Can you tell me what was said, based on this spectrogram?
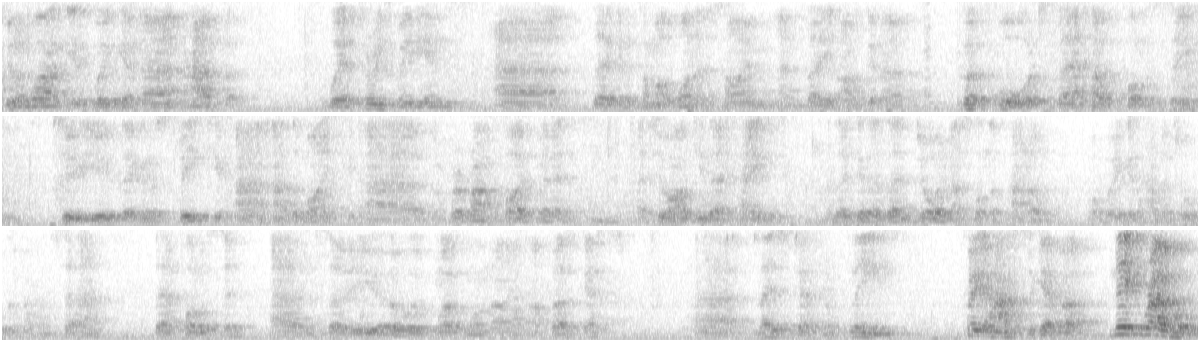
It's going to work is we're going to have we have three comedians. Uh, they're going to come up one at a time, and they are going to put forward their health policy to you. They're going to speak uh, at the mic uh, for around five minutes uh, to argue their case, and they're going to then join us on the panel where we're going to have a talk about uh, their policy. Um, so, you, uh, welcome on our, our first guest, ladies and gentlemen. Please put your hands together, Nick Revell.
